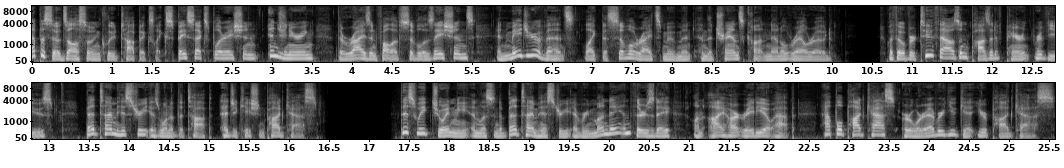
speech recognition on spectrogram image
Episodes also include topics like space exploration, engineering, the rise and fall of civilizations, and major events like the Civil Rights Movement and the Transcontinental Railroad. With over 2,000 positive parent reviews, Bedtime History is one of the top education podcasts. This week, join me and listen to Bedtime History every Monday and Thursday on iHeartRadio app, Apple Podcasts, or wherever you get your podcasts.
